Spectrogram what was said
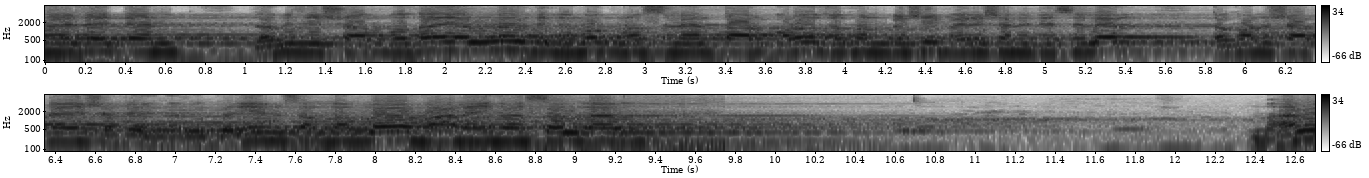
হয়ে যাইতেন। নবীজি সর্বদাই আল্লাহর দিকে মগ্ন ছিলেন তারপরেও যখন বেশি পেরেশানিতে ছিলেন তখন সাথে সাথে নবী করিম সাল্লাল্লাহু আলাইহি ওয়াসাল্লাম ভালো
